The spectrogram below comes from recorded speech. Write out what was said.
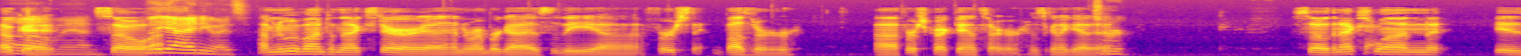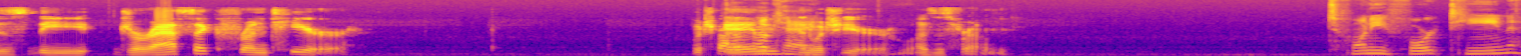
Okay, oh man. so but yeah. Anyways, I'm gonna move on to the next area, and remember, guys, the uh, first buzzer, uh, first correct answer is gonna get it. sure. So the next Okay. one is the Jurassic Frontier. Which game okay. and which year was this from? 2014.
